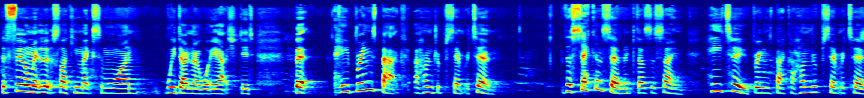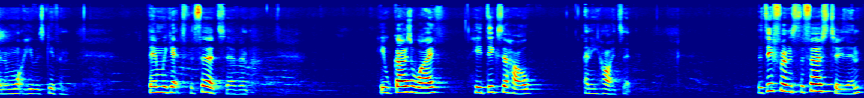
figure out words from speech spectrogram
The film, it looks like he makes some wine. We don't know what he actually did. But he brings back a 100% return. The second servant does the same. He too brings back a 100% return on what he was given. Then we get to the third servant. He goes away, he digs a hole, and he hides it. The difference, the first two then,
